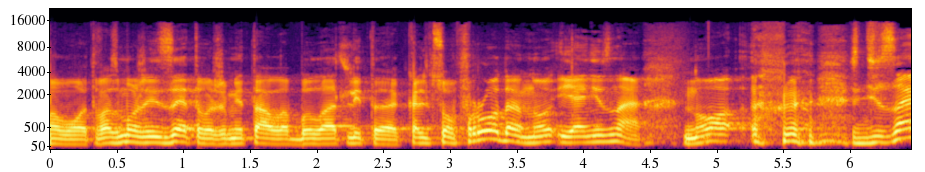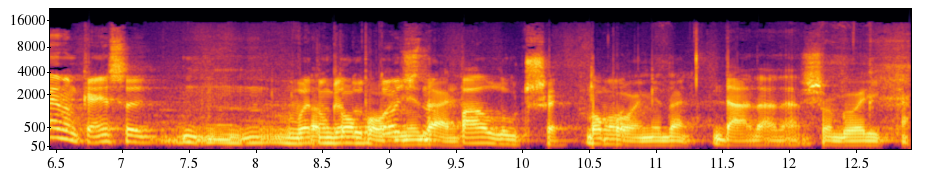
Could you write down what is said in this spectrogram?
Вот. Возможно, из этого же металла было отлито кольцо Фрода, но я не знаю. Но с дизайном, конечно, в этом году точно медаль. получше. Топовая медаль. Да, да, да. Что говорить-то?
